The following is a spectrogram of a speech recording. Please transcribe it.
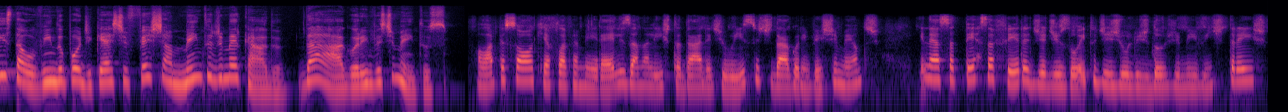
está ouvindo o podcast Fechamento de Mercado, da Ágora Investimentos. Olá pessoal, aqui é Flávia Meirelles, analista da área de Research da Ágora Investimentos. E nessa terça-feira, dia 18 de julho de 2023,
